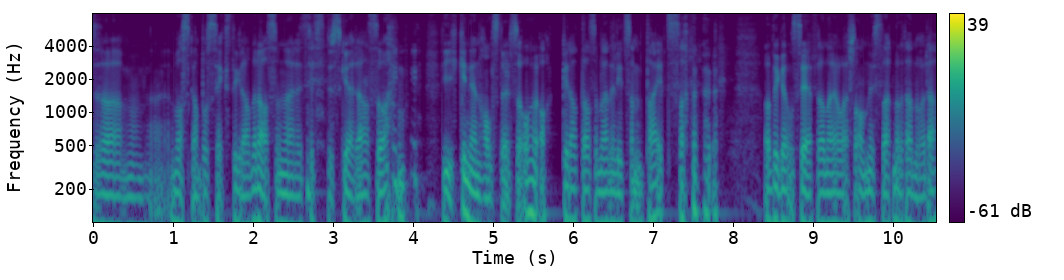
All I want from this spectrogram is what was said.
så vaska den på 60 grader, da, som det er det siste du skal gjøre, så gikk den i en halv størrelse, og akkurat da så ble det litt som tights. At jeg kan se fra da jeg var sånn i starten av 30-åra.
